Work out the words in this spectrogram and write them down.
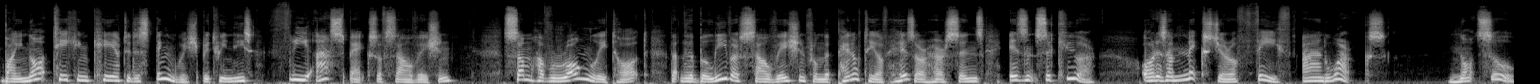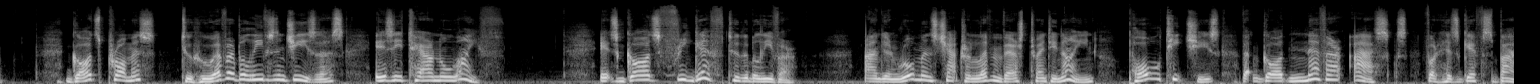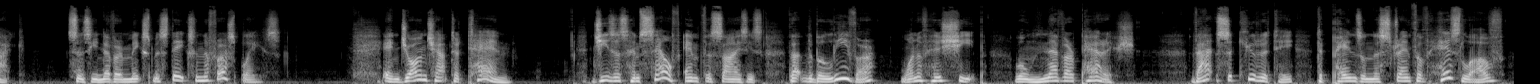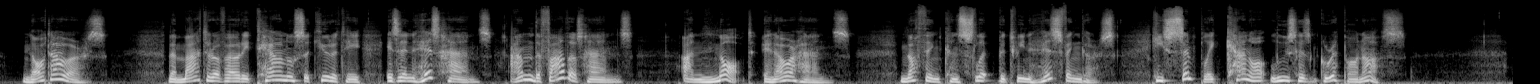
By not taking care to distinguish between these three aspects of salvation, some have wrongly taught that the believer's salvation from the penalty of his or her sins isn't secure, or is a mixture of faith and works. Not so. God's promise to whoever believes in Jesus is eternal life. It's God's free gift to the believer. And in Romans chapter 11 verse 29, Paul teaches that God never asks for his gifts back, since he never makes mistakes in the first place. In John chapter 10, Jesus himself emphasizes that the believer, one of his sheep, will never perish. That security depends on the strength of his love, not ours. The matter of our eternal security is in His hands and the Father's hands, and not in our hands. Nothing can slip between His fingers. He simply cannot lose His grip on us.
